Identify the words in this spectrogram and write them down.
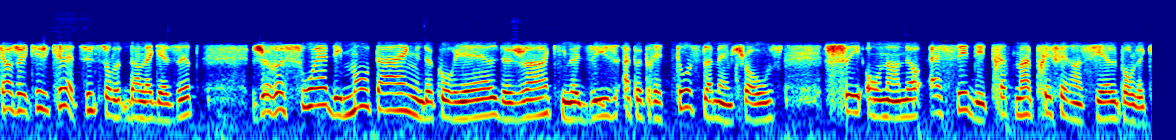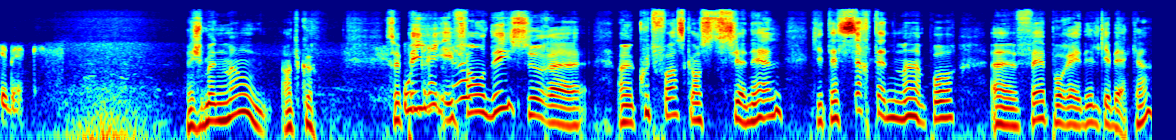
quand j'écris là-dessus dans la Gazette, je reçois des montagnes de courriels de gens qui me disent à peu près tous la même chose. C'est on en a assez des traitements préférentiels pour le Québec. Mais je me demande, en tout cas, Ce pays est fondé sur euh, un coup de force constitutionnel qui était certainement pas euh, fait pour aider le Québec. Hein?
